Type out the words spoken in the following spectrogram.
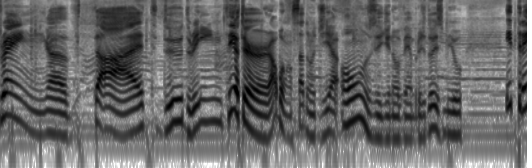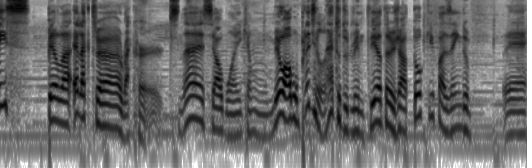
Train of Thought do Dream Theater, álbum lançado no dia 11 de novembro de 2003 pela Elektra Records, né? Esse álbum aí que é um meu álbum predileto do Dream Theater, já tô aqui fazendo é,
